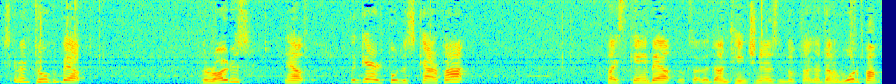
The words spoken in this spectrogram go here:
just going to talk about the rotors. Now the garage pulled this car apart, placed the cam belt, looks like they've done tensioners and looks like they've done a water pump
